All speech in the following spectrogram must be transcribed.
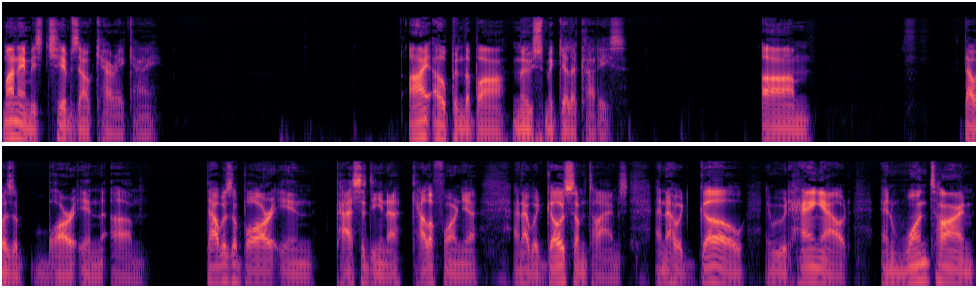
My name is Chibs Okereke. I opened the bar Moose McGillicuddy's. Um, that was a bar in um, that was a bar in Pasadena, California, and I would go sometimes, and I would go and we would hang out. And one time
